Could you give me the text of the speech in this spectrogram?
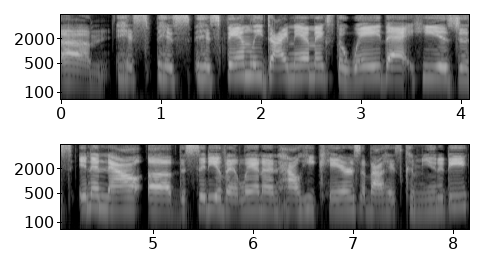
um, his his his family dynamics, the way that he is just in and out of the city of Atlanta and how he cares about his community,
